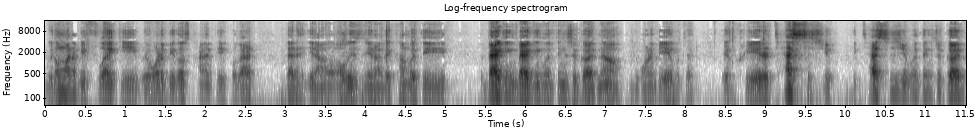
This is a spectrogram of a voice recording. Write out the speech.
We don't want to be flaky. We don't want to be those kind of people that that you know always you know they come with the, the begging, begging when things are good. No, you want to be able to. Your Creator tests you. He tests you when things are good.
